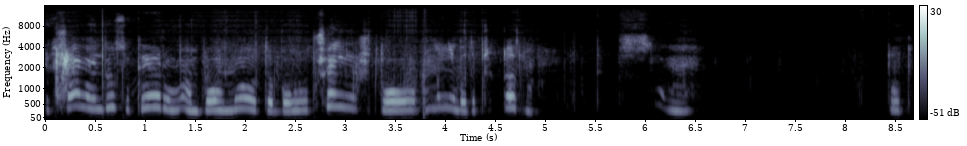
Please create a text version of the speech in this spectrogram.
Якщо я знайду сукеру або молот, або взагалі ніж, то мені буде прекрасно. Такс. О. Тут.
